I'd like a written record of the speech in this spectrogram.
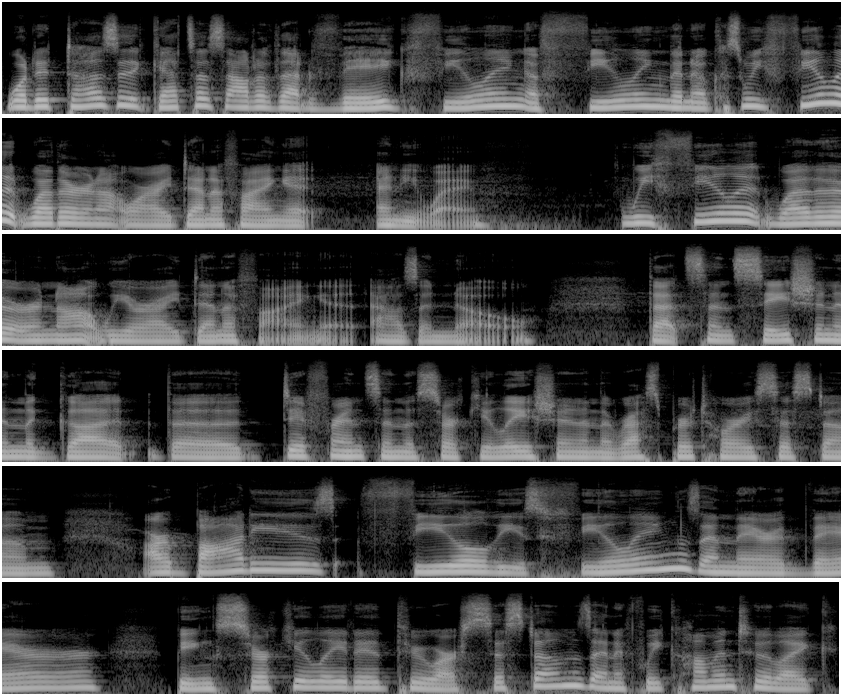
What it does, it gets us out of that vague feeling of feeling the no, because we feel it whether or not we're identifying it anyway. We feel it whether or not we are identifying it as a no that sensation in the gut, the difference in the circulation and the respiratory system. Our bodies feel these feelings and they're there being circulated through our systems. And if we come into like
